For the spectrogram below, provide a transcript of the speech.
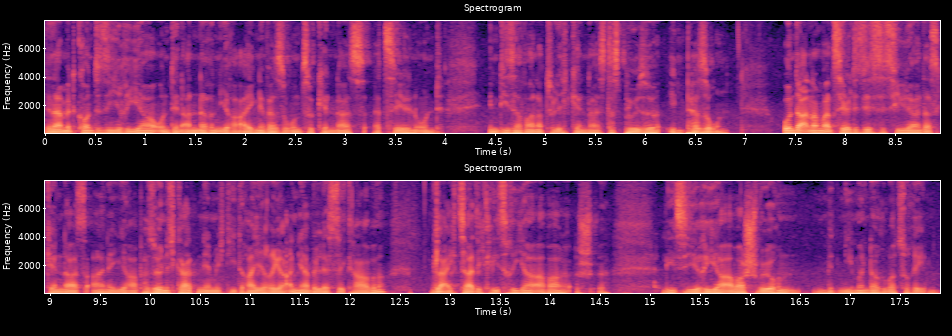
denn damit konnte sie Ria und den anderen ihre eigene Version zu Candice erzählen und in dieser war natürlich Candice das Böse in Person. Unter anderem erzählte sie Cecilia, dass Candace eine ihrer Persönlichkeiten, nämlich die dreijährige Anja, belästigt habe. Gleichzeitig ließ, Ria aber, äh, ließ sie Ria aber schwören, mit niemand darüber zu reden.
